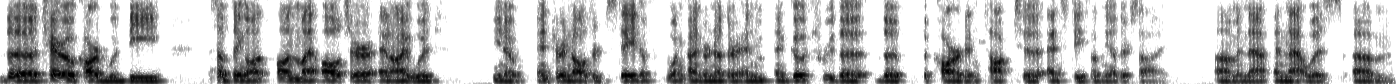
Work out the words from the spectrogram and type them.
the tarot card would be something on, on my altar and i would you know enter an altered state of one kind or another and and go through the the, the card and talk to entities on the other side. Um, and that and that was um,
